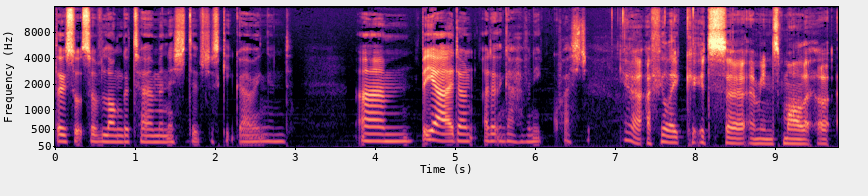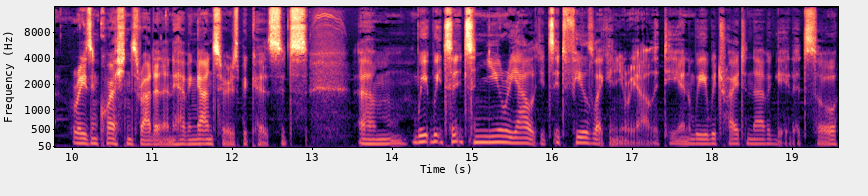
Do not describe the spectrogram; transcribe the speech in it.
those sorts of longer term initiatives just keep going. And um, but yeah, I don't I don't think I have any questions. Yeah, I feel like it's, uh, I mean, more uh, raising questions rather than having answers because it's, um, we, we it's, a, it's a new reality. It's, it feels like a new reality, and we, we try to navigate it. So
